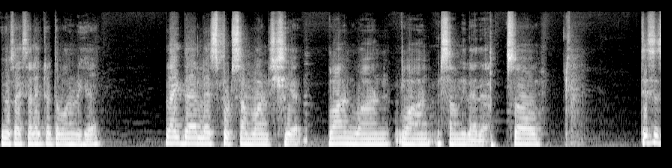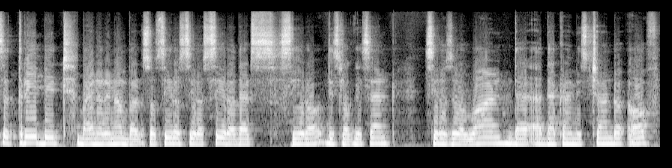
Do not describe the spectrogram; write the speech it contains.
Because I selected the one here. Like that let's put some ones here. One one one something like that. So this is a 3-bit binary number. So 000 that's 0 this location 001 that uh, that time is turned off.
